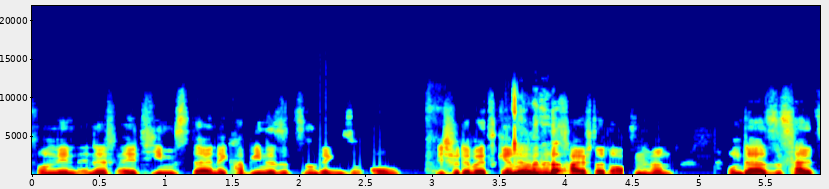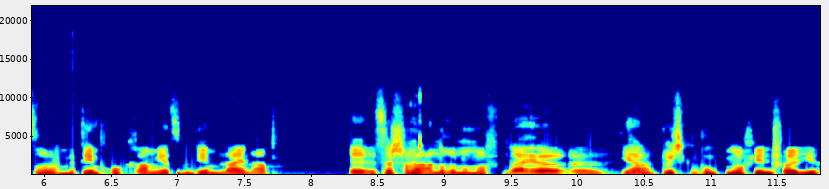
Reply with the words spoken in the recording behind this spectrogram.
von den NFL-Teams da in der Kabine sitzen und denken so, oh, ich würde aber jetzt gerne Ja. Maroon 5 da draußen hören. Und da ist es halt so, mit dem Programm jetzt, mit dem Line-Up, äh, ist das schon Ja. eine andere Nummer. Von daher, äh, ja, durchgewunken auf jeden Fall hier.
